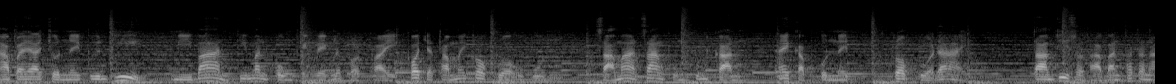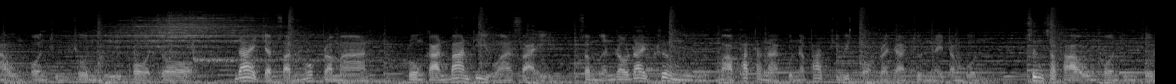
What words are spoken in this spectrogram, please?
หากประชาชนในพื้นที่มีบ้านที่มั่นคงแข็งแรงและปลอดภัย ก็จะทำให้ครอบครัวอบอุ่น สามารถสร้างภูมิคุ้มกันให้กับคนในครอบครัวได้ ตามที่สถาบันพัฒนาองค์กรชุมชนหรือปอชได้จัดสรรงบประมาณ โครงการบ้านที่อยู่อาศัย เสมือนเราได้เครื่องมือมาพัฒนาคุณภาพชีวิตของประชาชนในตำบล ซึ่งสภาองค์กรชุมชน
